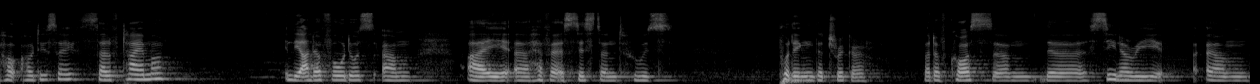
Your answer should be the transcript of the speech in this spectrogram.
how, how, do you say, self-timer. In the other photos, um, I uh, have an assistant who's putting the trigger. But of course, um, the scenery um,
